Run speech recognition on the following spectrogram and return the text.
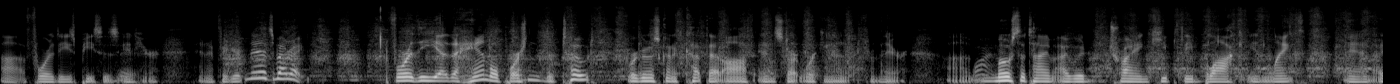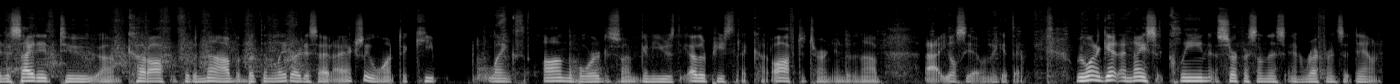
uh, for these pieces in here. And I figured, nah, that's about right. For the uh, the handle portion, the tote, we're just going to cut that off and start working on it from there. Uh, most of the time, I would try and keep the block in length, and I decided to um, cut off for the knob, but then later I decided I actually want to keep length on the board, so I'm going to use the other piece that I cut off to turn into the knob. Uh, you'll see that when we get there. We want to get a nice clean surface on this and reference it down.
